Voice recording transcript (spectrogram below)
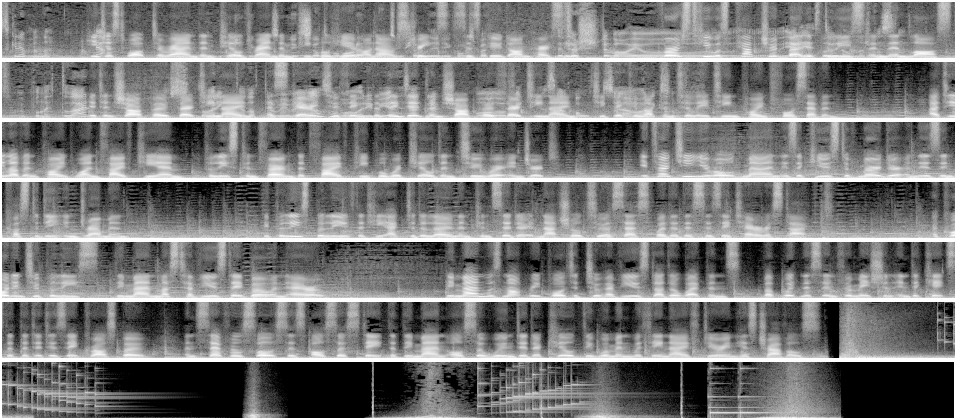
He just walked around and killed random people here on our streets, says Gudon jo First he was captured by the police and then lost. På nettet der. It in Sharpo Så 39, jeg datteren as min med scary to think that they did in Sharpo og fikk med seg 39, to pick him up until 18.47. At 11.15 pm, police confirmed that five people were killed and two were injured. A 30-year-old man is accused of murder and is in custody in Drammen. The police believe that he acted alone and consider it natural to assess whether this is a terrorist act. According to police, the man must have used a bow and arrow. The man was not reported to have used other weapons, but witness information indicates that, that it is a crossbow, and several sources also state that the man also wounded or killed the woman with a knife during his travels.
